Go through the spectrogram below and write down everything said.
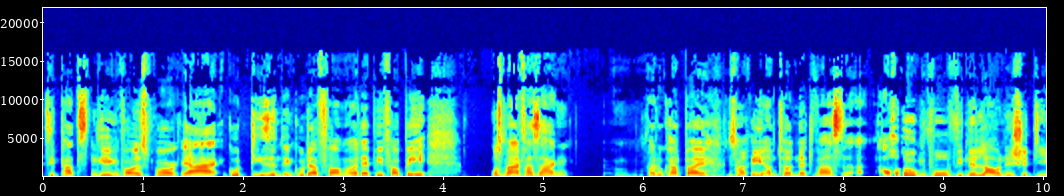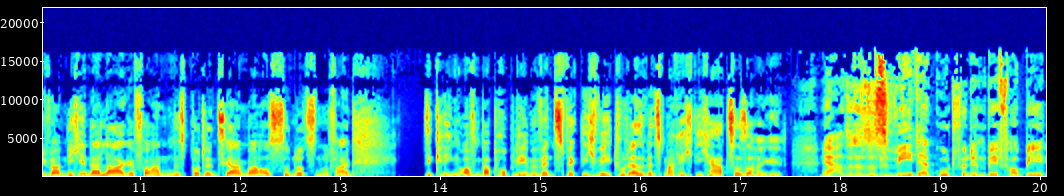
Sie patzten gegen Wolfsburg. Ja, gut, die sind in guter Form, aber der BVB, muss man einfach sagen, weil du gerade bei Marie Antoinette warst, auch irgendwo wie eine launische Diva, nicht in der Lage, vorhandenes Potenzial mal auszunutzen und vor allem sie kriegen offenbar Probleme, wenn es wirklich weh tut, also wenn es mal richtig hart zur Sache geht. Ja, also das ist weder gut für den BVB,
